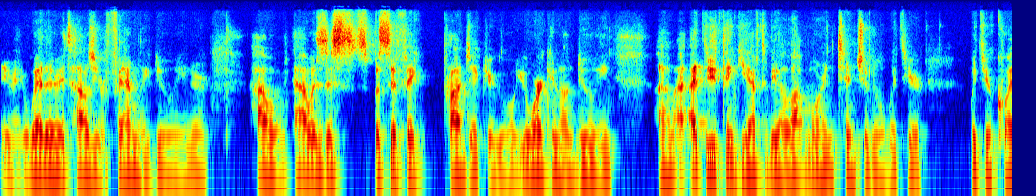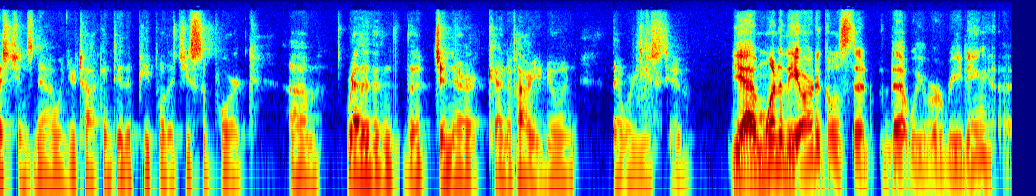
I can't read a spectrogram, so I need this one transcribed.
right? whether it's how's your family doing or how how is this specific project you're you're working on doing um, I, I do think you have to be a lot more intentional with your with your questions now when you're talking to the people that you support um, rather than the generic kind of how are you doing that we're used to. Yeah, and one of the articles that that we were reading, uh,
